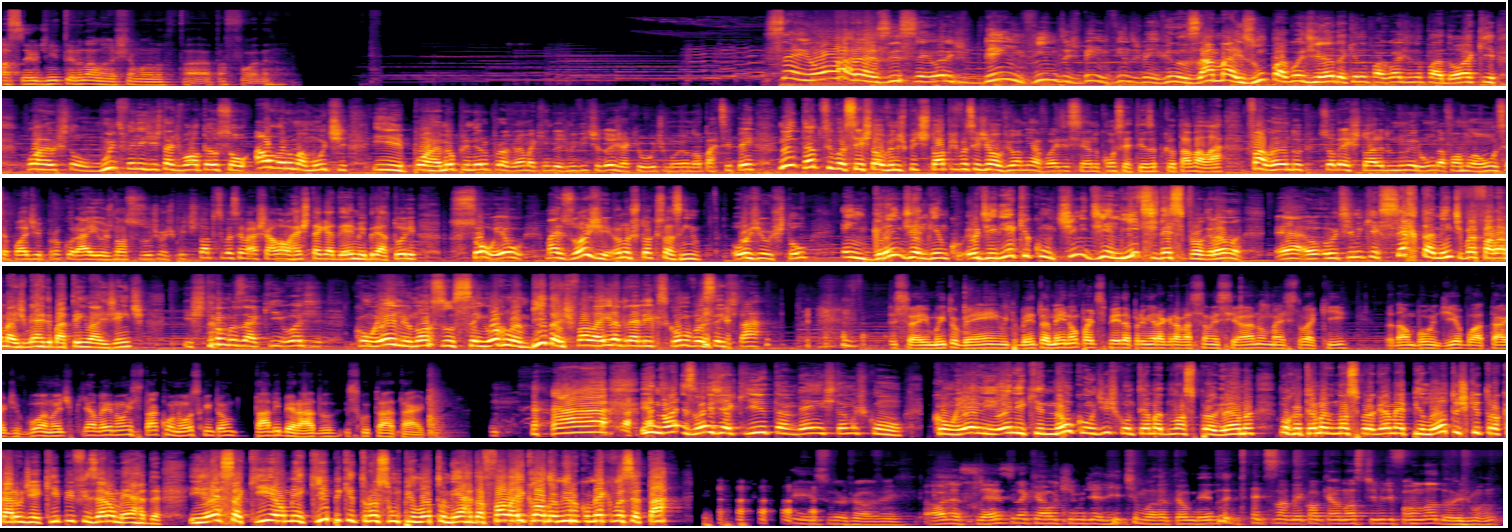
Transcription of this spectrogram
Passei o dia inteiro na lancha, mano. Tá, tá foda. Senhoras e senhores, bem-vindos, bem-vindos, bem-vindos a mais um Pagodeando aqui no Pagode no Paddock. Porra, eu estou muito feliz de estar de volta. Eu sou Álvaro Mamute e, porra, é meu primeiro programa aqui em 2022, já que o último eu não participei. No entanto, se você está ouvindo os pitstops, você já ouviu a minha voz esse ano, com certeza, porque eu tava lá falando sobre a história do número 1 da Fórmula 1. Você pode procurar aí os nossos últimos pitstops, você vai achar lá o hashtag ADM Briatore, sou eu. Mas hoje eu não estou aqui sozinho. Hoje eu estou em grande elenco. Eu diria que com o time de elite desse programa, é o, o, time que certamente vai falar mais merda e bater em mais gente. Estamos aqui hoje com ele, o nosso senhor Lambidas. Fala aí, André Lix, como você está? Isso aí, muito bem, muito bem. Também não participei da primeira gravação esse ano, mas estou aqui para dar um bom dia, boa tarde, boa noite, porque a lei não está conosco, então tá liberado escutar à tarde. e nós hoje aqui também estamos com, com ele, ele que não condiz com o tema do nosso programa, porque o tema do nosso programa é pilotos que trocaram de equipe e fizeram merda. E essa aqui é uma equipe que trouxe um piloto merda. Fala aí, Claudomiro, como é que você tá? Isso, meu jovem. Olha, se esse daqui é o time de elite, mano, eu tenho medo de saber qual é o nosso time de Fórmula 2, mano.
